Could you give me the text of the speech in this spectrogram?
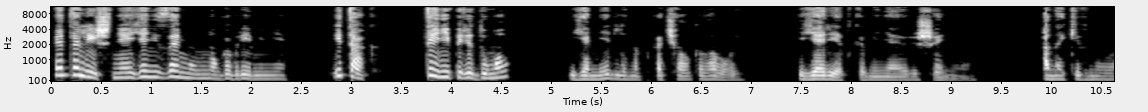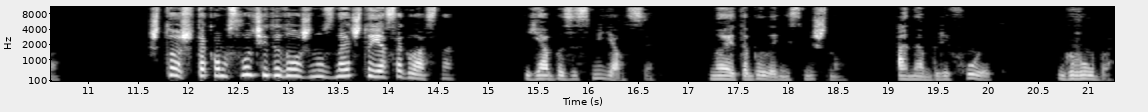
«Это лишнее, я не займу много времени. Итак, ты не передумал?» Я медленно покачал головой. Я редко меняю решение. Она кивнула. Что ж, в таком случае ты должен узнать, что я согласна. Я бы засмеялся, но это было не смешно. Она блефует, грубо,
